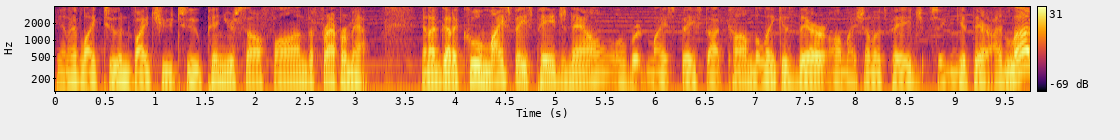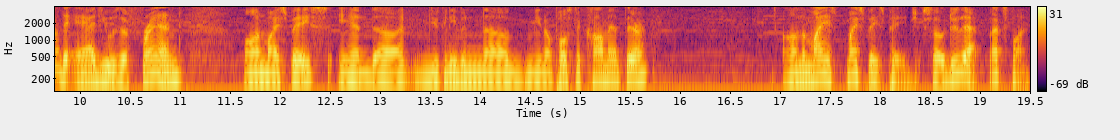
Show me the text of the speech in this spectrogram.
and I'd like to invite you to pin yourself on the Frappr map. And I've got a cool MySpace page now over at myspace.com. The link is there on my show notes page, so you can get there. I'd love to add you as a friend on MySpace, and uh, you can even uh, you know post a comment there on the My, MySpace page. So do that. That's fun.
